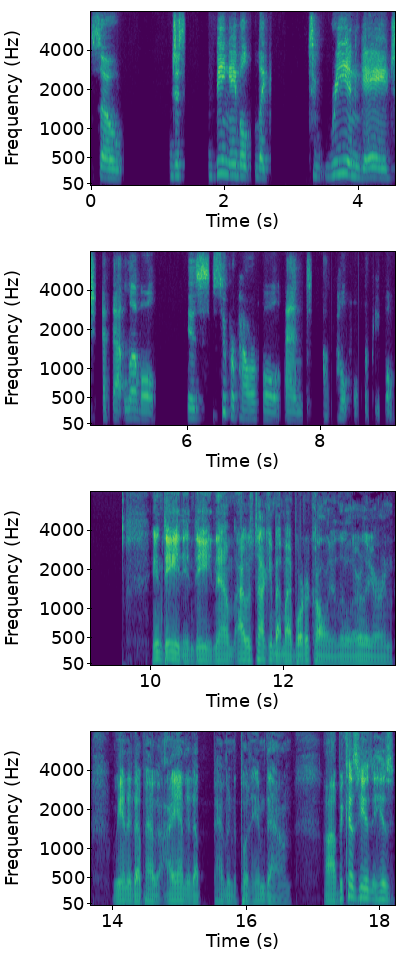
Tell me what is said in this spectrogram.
so just being able like to re-engage at that level is super powerful and uh, helpful for people indeed indeed. Now i was talking about my border collie a little earlier and we ended up having i ended up having to put him down uh, because his his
